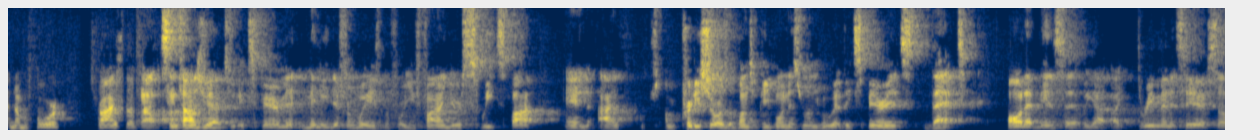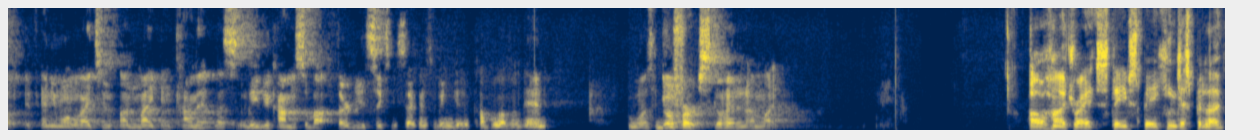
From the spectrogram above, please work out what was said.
And number four, trying stuff out. Sometimes you have to experiment many different ways before you find your sweet spot. And I, I'm pretty sure there's a bunch of people in this room who have experienced that. All that being said, we got like three minutes here. So if anyone would like to unmic and comment, let's leave your comments about 30 to 60 seconds so we can get a couple of them in. Who wants to go first? Go ahead and unmic. Oh, hi, Dre. It's Steve speaking just below.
